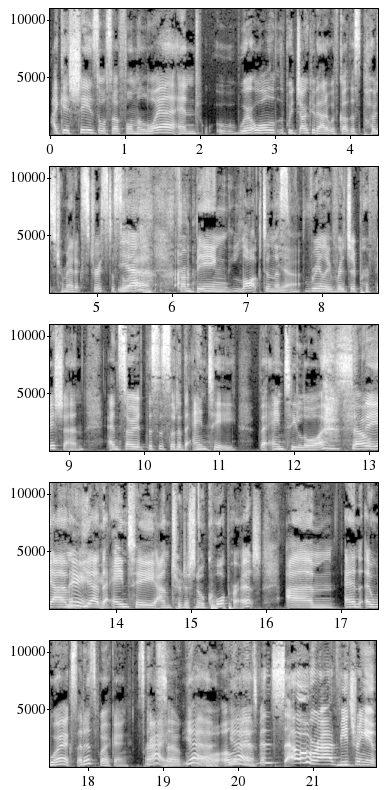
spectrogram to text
i guess she is also a former lawyer and we're all we joke about it we've got this post-traumatic stress disorder Yeah. from being locked in this Yeah. really rigid profession and so this is sort of the anti the anti-law So the funny. yeah the anti um, traditional corporate um, and it works. It is working. It's great. That's so cool. yeah. Olivia, yeah it's been so rad featuring you.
